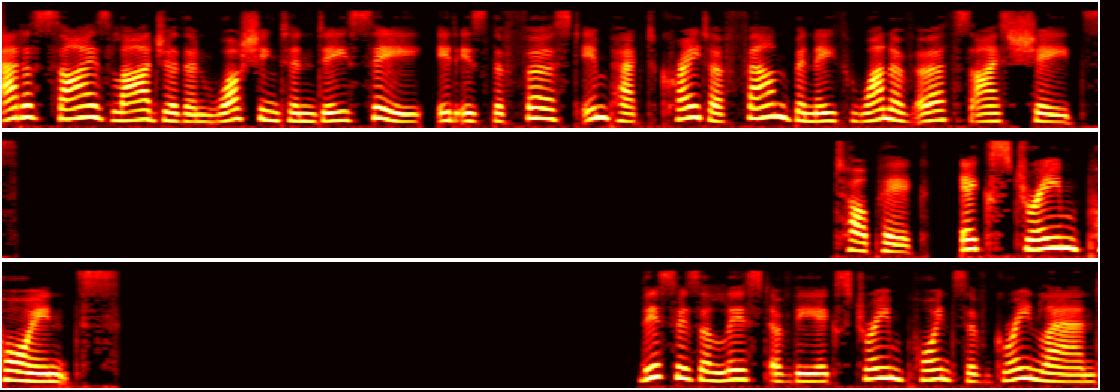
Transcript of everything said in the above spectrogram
At a size larger than Washington, D.C., it is the first impact crater found beneath one of Earth's ice sheets. Extreme points This is a list of the extreme points of Greenland,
